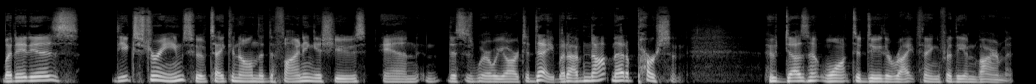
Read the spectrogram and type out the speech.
But it is the extremes who have taken on the defining issues, and this is where we are today. But I've not met a person who doesn't want to do the right thing for the environment.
